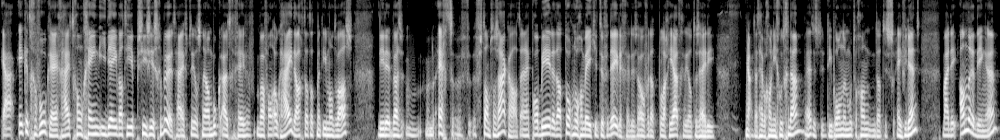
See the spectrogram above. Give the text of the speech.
ja, ik het gevoel kreeg, hij heeft gewoon geen idee wat hier precies is gebeurd. Hij heeft heel snel een boek uitgegeven waarvan ook hij dacht dat dat met iemand was die was echt verstand van zaken had. En hij probeerde dat toch nog een beetje te verdedigen. Dus over dat plagiaatgedeelte zei hij, ja, dat hebben we gewoon niet goed gedaan. Hè? Dus die bronnen moeten gewoon, dat is evident. Maar die andere dingen,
